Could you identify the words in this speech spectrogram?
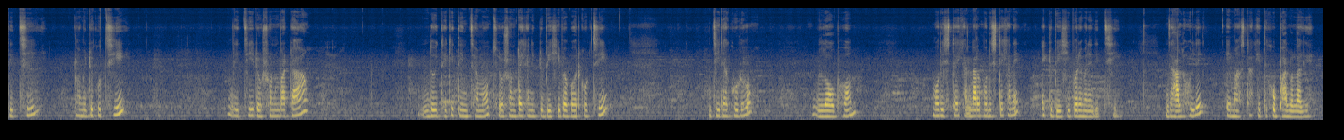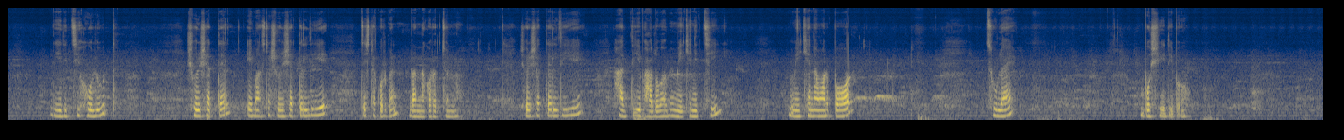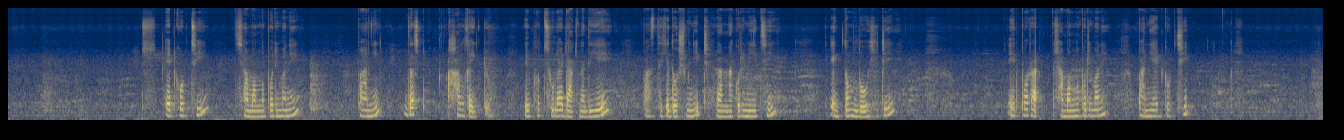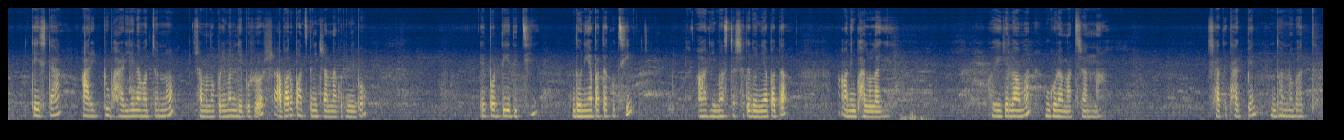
দিচ্ছি টমেটো কুচি। দিচ্ছি রসুন বাটা। দুই থেকে তিন চামচ, রসুনটা এখানে একটু বেশি ব্যবহার করছি। জিরা গুঁড়ো। লবণ, মরিচটা এখানে, লাল মরিচটা এখানে একটু বেশি পরিমাণে দিচ্ছি। ঝাল হলে এই মাছটা খেতে খুব ভালো লাগে। দিয়ে দিচ্ছি হলুদ, সরিষার তেল। এই মাছটা সরিষার তেল দিয়ে চেষ্টা করবেন রান্না করার জন্য। সরিষার তেল দিয়ে হাত দিয়ে ভালোভাবে মেখে নিচ্ছি। মেখে নেওয়ার পর চুলায় বসিয়ে দিব। অ্যাড করছি সামান্য পরিমাণে পানি জাস্ট হালকা একটু। এরপর চুলায় ডাকনা দিয়ে পাঁচ থেকে দশ মিনিট রান্না করে নিয়েছি, একদম লো হিটে এরপর সামান্য পরিমাণে পানি অ্যাড করছি। টেস্টটা আর একটু ভারিয়ে নেওয়ার জন্য সামান্য পরিমাণ লেবুর রস। আবারও পাঁচ মিনিট রান্না করে নিব। এরপর দিয়ে দিচ্ছি ধনিয়া পাতা কুচি। আর এই মাছটার সাথে ধনিয়া পাতা অনেক ভালো লাগে। হয়ে গেল আমার গুঁড়া মাছ রান্না। সাথে থাকবেন। ধন্যবাদ।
